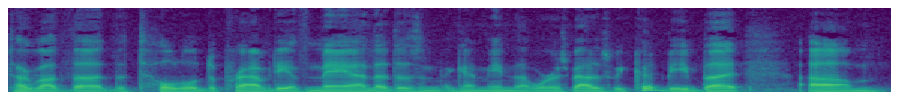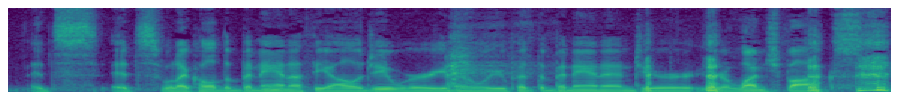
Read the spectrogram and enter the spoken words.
talk about the the total depravity of man. That doesn't again mean that we're as bad as we could be, but um, it's it's what I call the banana theology, where you know where you put the banana into your your lunchbox,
